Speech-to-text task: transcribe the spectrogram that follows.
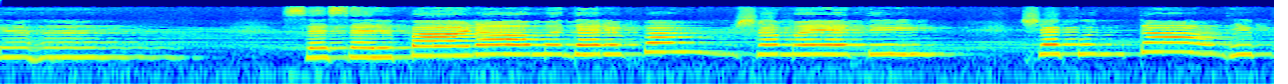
यः ससर्पाणां दर्पं शमयति शकुन्ताधिप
